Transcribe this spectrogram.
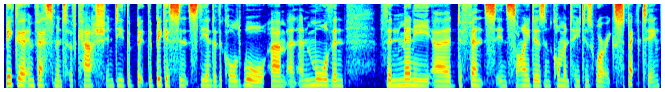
bigger investment of cash, indeed the, the biggest since the end of the Cold War, um, and, and more than than many uh, defence insiders and commentators were expecting,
